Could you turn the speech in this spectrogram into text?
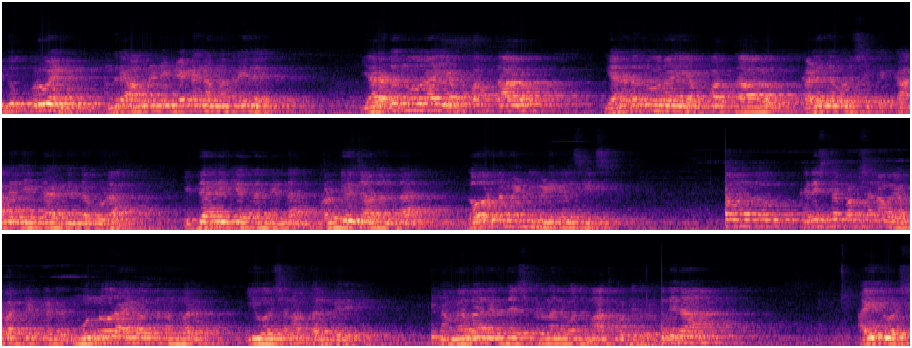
ಇದು ಪ್ರೂವೆನ್ ಅಂದರೆ ಆಲ್ರೆಡಿ ಡೇಟಾ ನಮ್ಮ ಹತ್ರ ಇದೆ. ಎರಡು ನೂರ ಎಪ್ಪತ್ತಾರು ಎರಡು ನೂರ ಎಪ್ಪತ್ತಾರು ಕಳೆದ ವರ್ಷಕ್ಕೆ ಕಾಲೇಜ್ ಇಟ್ಟಾಗಿನಿಂದ ಕೂಡ ವಿದ್ಯಾನಿಕೇತನದಿಂದ ಪ್ರೊಡ್ಯೂಸ್ ಆದಂಥ ಗೌರ್ನಮೆಂಟ್ ಮೆಡಿಕಲ್ ಸೀಟ್ಸ್. ಒಂದು ಕನಿಷ್ಠ ಪಕ್ಷ ನಾವು ಎಪ್ಪತ್ತು ಇಟ್ಕೊಂಡ್ರೆ ಮುನ್ನೂರ ಐವತ್ತು ನಂಬರ್ ಈ ವರ್ಷ ನಾವು ತಲುಪಿದ್ದೀವಿ. ನಮ್ಮೆಲ್ಲ ನಿರ್ದೇಶಕರು ನನಗೆ ಒಂದು ಮಾತು ಕೊಟ್ಟಿದ್ರು. ಮುಂದಿನ ಐದು ವರ್ಷ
